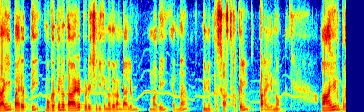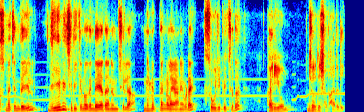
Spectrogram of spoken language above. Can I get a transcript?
കൈ പരത്തി മുഖത്തിന് താഴെ പിടിച്ചിരിക്കുന്നത് കണ്ടാലും മതി എന്ന് നിമിത്തശാസ്ത്രത്തിൽ പറയുന്നു. ആയുർ പ്രശ്നചിന്തയിൽ ജീവിച്ചിരിക്കുന്നതിന്റെ ഏതാനും ചില നിമിത്തങ്ങളെയാണ് ഇവിടെ സൂചിപ്പിച്ചത്. ഹരിയോം ജ്യോതിഷഭാരതി.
